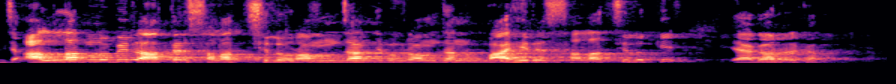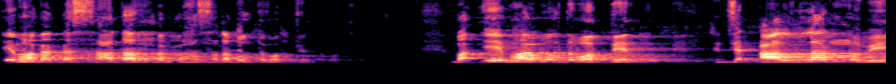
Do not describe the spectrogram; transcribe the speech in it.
যে আল্লাহর নবীর রাতের সালাদ ছিল রমজান এবং রমজান বাহিরের সালাদ ছিল কি? এগারো রেখাত। এভাবে একটা সাধারণভাবে ভাষাটা বলতে পারতেন। বা এভাবে বলতে পারতেন যে আল্লাহর নবী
